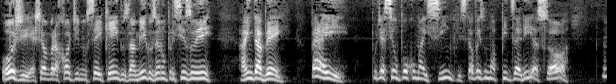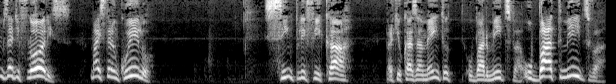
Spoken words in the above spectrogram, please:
hoje é Sheva Brachot de não sei quem, dos amigos, eu não preciso ir, ainda bem. Peraí, podia ser um pouco mais simples, talvez numa pizzaria só, não precisa de flores, mais tranquilo. Simplificar para que o casamento, o bar mitzvah, o bat mitzvah,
